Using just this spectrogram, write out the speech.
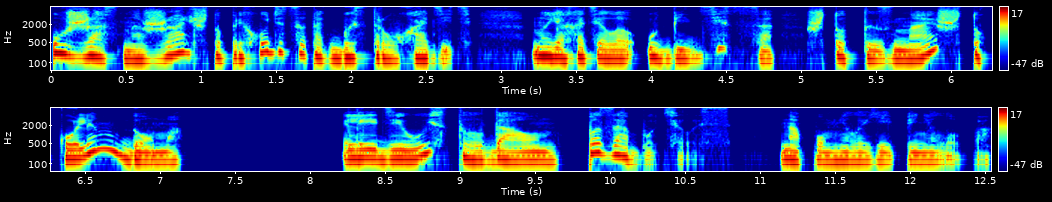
Ужасно жаль, что приходится так быстро уходить, но я хотела убедиться, что ты знаешь, что Колин дома». Леди Уистлдаун позаботилась, напомнила ей Пенелопа.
